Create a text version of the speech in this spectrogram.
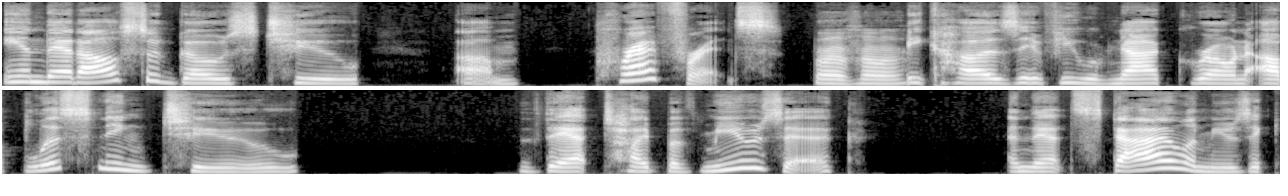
And that also goes to um, preference, Mhm. because if you've not grown up listening to that type of music and that style of music,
